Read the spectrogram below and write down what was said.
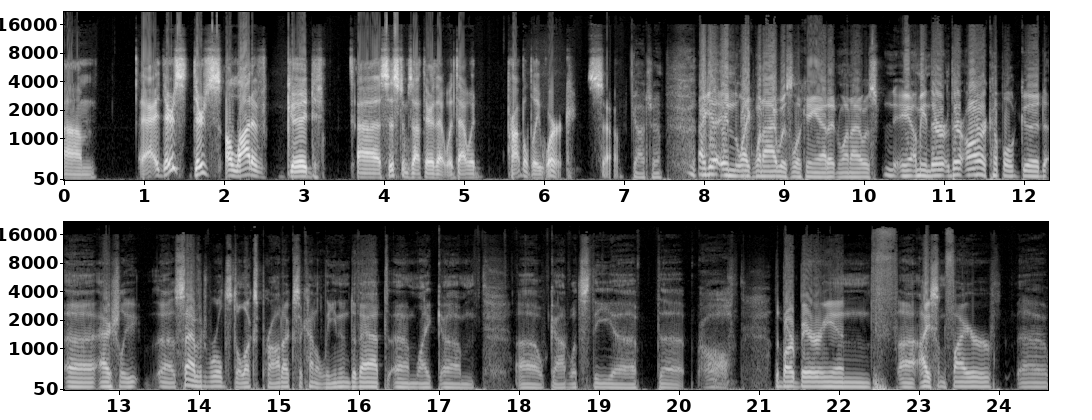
Um, uh, there's there's a lot of good uh, systems out there that would that would probably work. So gotcha. I get and like when I was looking at it, when I was, I mean, there there are a couple good uh, actually uh, Savage Worlds deluxe products that kind of lean into that. Um, like, um, oh god, what's the uh, the oh the barbarian uh, ice and fire uh,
